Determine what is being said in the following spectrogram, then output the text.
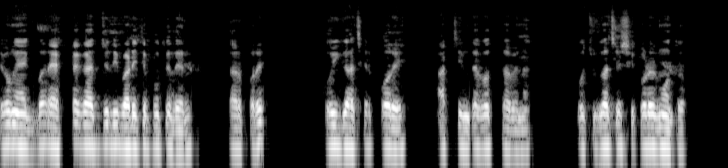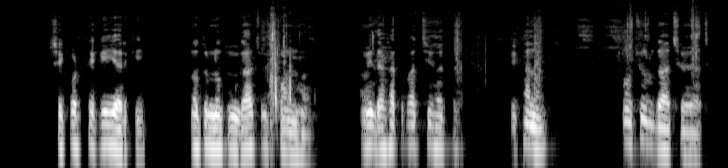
এবং একবার একটা গাছ যদি বাড়িতে পুঁতে দেন, তারপরে ওই গাছের পরে আর চিন্তা করতে হবে না। কচু গাছের শিকড়ের মতো। শিকড় থেকেই আর কি নতুন নতুন গাছ উৎপন্ন হয়। আমি দেখাতে পাচ্ছি হয়তো এখানে প্রচুর গাছ হয়ে আছে।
